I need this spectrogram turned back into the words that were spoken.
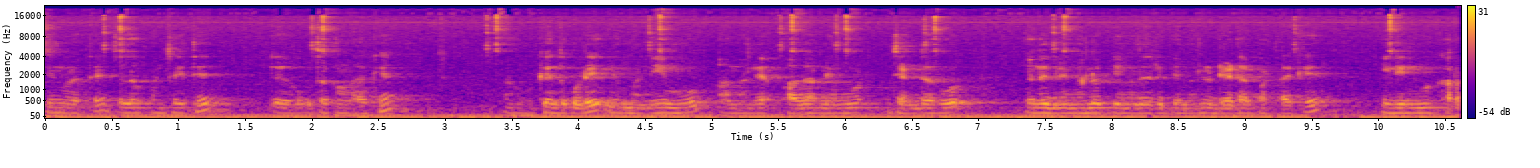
ಸೇಮ್ ಇರುತ್ತೆ, ಜಿಲ್ಲಾ ಪಂಚಾಯತಿ ಉತ್ತರ ಕನ್ನಡಕ್ಕೆ ಮುಖ್ಯ ಅಂತ ಕೊಡಿ. ನಿಮ್ಮ ನೇಮು ಆಮೇಲೆ ಫಾದರ್ ನೇಮು ಜೆಂಡರು ಎಲ್ಲಿದ್ರೆ ಮೇಲೂ female female date of birth ಹಾಕಿ. ಇಲ್ಲಿ ನಿಮ್ಮ ಕರ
